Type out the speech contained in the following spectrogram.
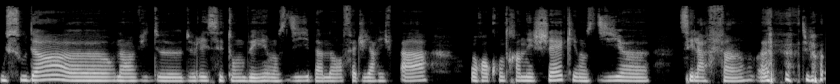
où soudain on a envie de, de laisser tomber. On se dit ben non en fait j'y arrive pas. On rencontre un échec et on se dit c'est la fin. tu vois,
